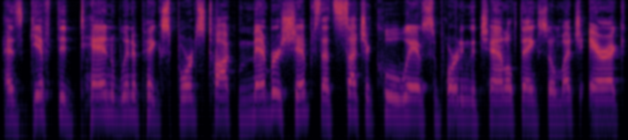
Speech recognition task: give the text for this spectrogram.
has gifted 10 Winnipeg Sports Talk memberships. That's such a cool way of supporting the channel. Thanks so much, Eric.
